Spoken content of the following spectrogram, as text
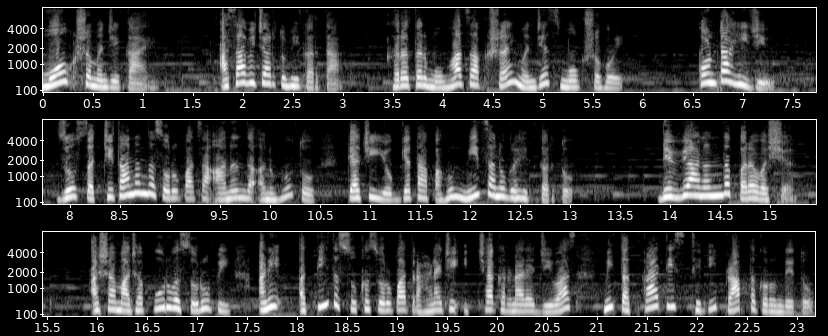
मोक्ष म्हणजे काय? असा विचार तुम्ही करता. खरं तर मोहाचा क्षय म्हणजेच मोक्ष होय. कोणताही जीव जो सच्चितानंद स्वरूपाचा आनंद अनुभवतो त्याची योग्यता पाहून मीच अनुग्रहित करतो. दिव्यानंद परवश्य. अशा माझ्या पूर्व स्वरूपी आणि अतीत सुख स्वरूपात राहण्याची इच्छा करणाऱ्या जीवास मी तत्काळ ती स्थिती प्राप्त करून देतो.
